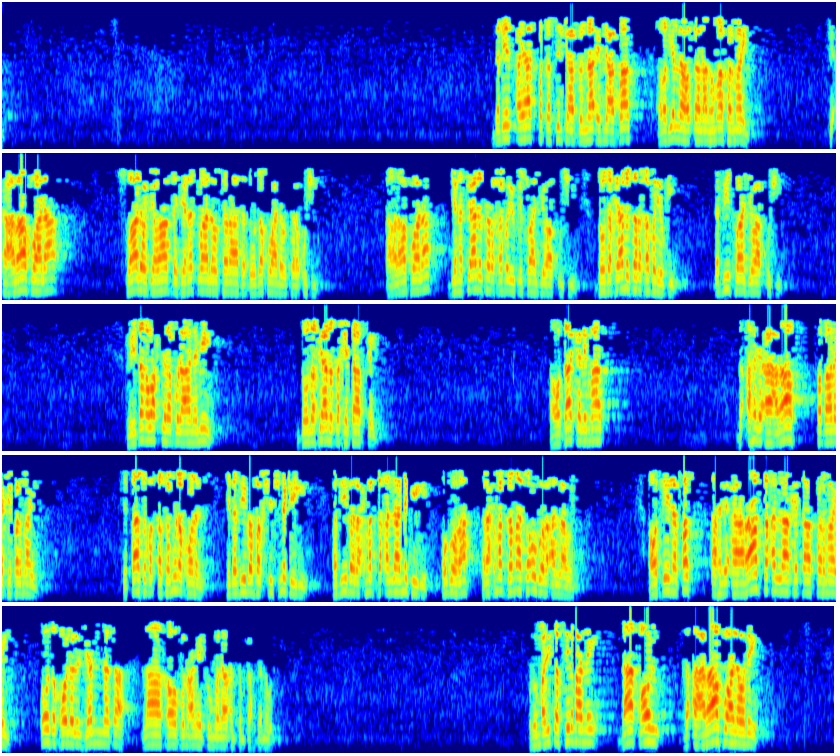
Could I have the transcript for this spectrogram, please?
د دې آیات په تفسیر کې عبد الله ابن عباس رضی الله تعالی عنهما فرمایي چې اعراف والا سوال او جواب د جنت والو سره د دوزخ والو سره وشي اعراف والا جنتیانو سره خبرې وکړي سوال جواب وشي دوزخیانو سره خبرې وکړي د دوی سوال جواب وشي وی دغه وخت کې رب العالمین دوزخیانو ته خطاب کوي او دا کلمات د اهل اعراف په باره کې فرمایي چې تاسو به قسمونه خوړل چې د دوی به بخشش نه کېږي په دوی به رحمت د الله نه کېږي وګوره رحمت زما ته وګوره الله وایي او دې نه پس اهل اعراف ته الله خطاب فرمایي ادخل الجنة لا خوف عليكم ولا أنتم تحزنون رومانی تفسیر باندې دا قول د اعراف والو دی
